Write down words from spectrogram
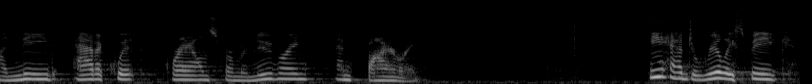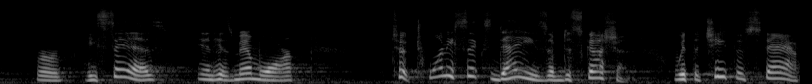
I need adequate grounds for maneuvering and firing. He had to really speak for, he says in his memoir, it took 26 days of discussion with the Chief of Staff,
